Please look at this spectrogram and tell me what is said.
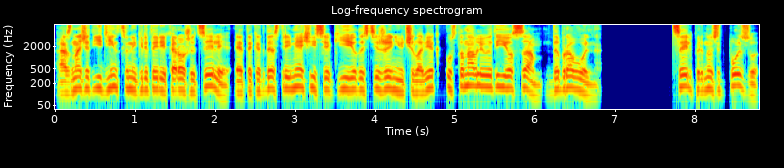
А значит, единственный критерий хорошей цели – это когда стремящийся к ее достижению человек устанавливает ее сам, добровольно. Цель приносит пользу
